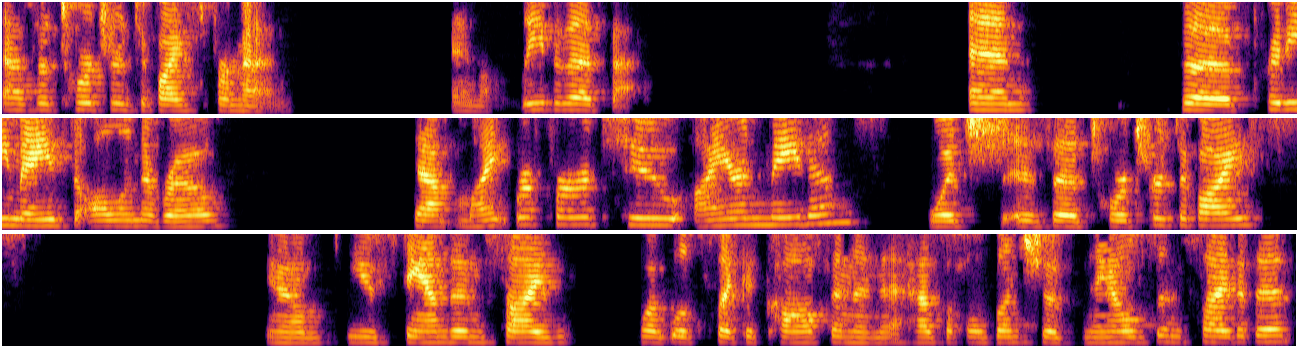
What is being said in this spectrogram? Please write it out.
as a torture device for men. And I'll leave it at that. And the pretty maids all in a row, that might refer to Iron Maidens, which is a torture device. You know, you stand inside what looks like a coffin and it has a whole bunch of nails inside of it.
